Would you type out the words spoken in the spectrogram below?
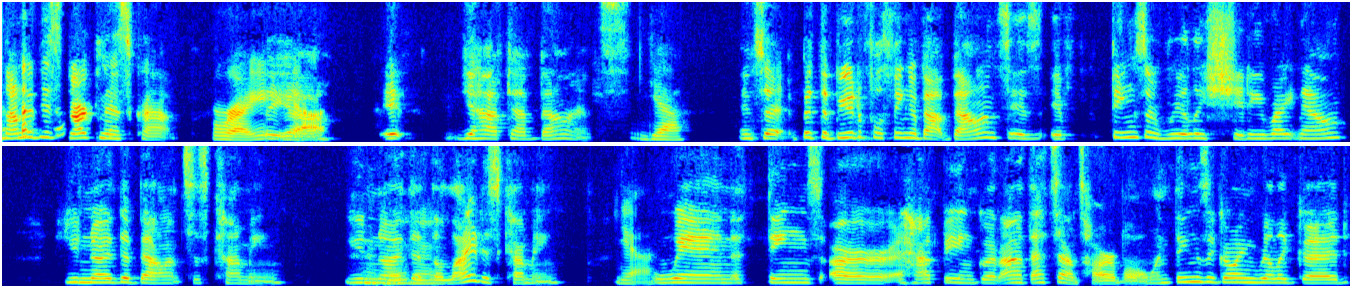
none of this darkness crap right. but Yeah. yeah it you have to have balance Yeah. And so, but the beautiful thing about balance is if things are really shitty right now, you know the balance is coming. You mm-hmm, know that the mm-hmm. light is coming. Yeah. When things are happy and good, oh, that sounds horrible. When things are going really good,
